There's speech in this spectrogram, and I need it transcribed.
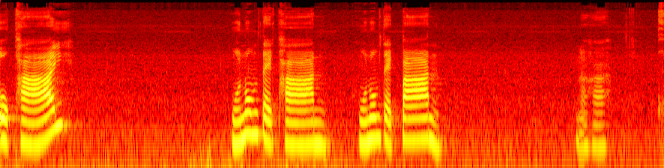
อกผาย หัวนมแตกพาน หัวนมแตกปาน นะคะ ข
